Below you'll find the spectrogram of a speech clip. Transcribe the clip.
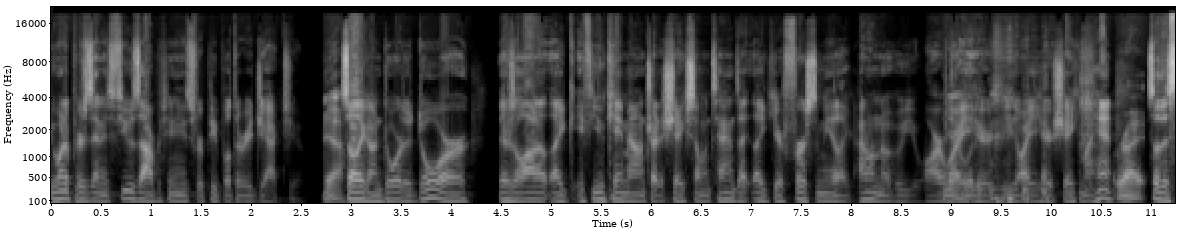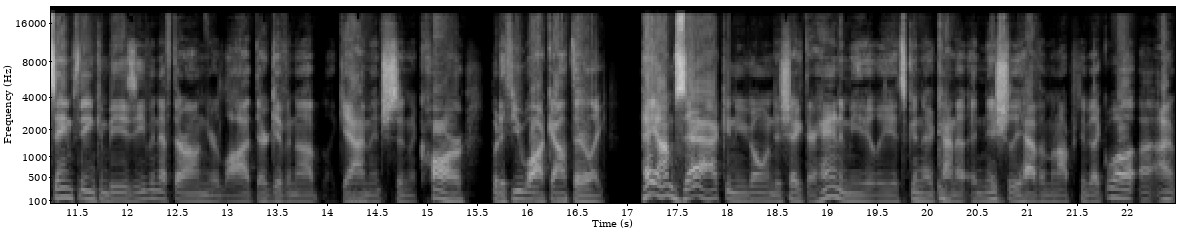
you want to present as few as opportunities for people to reject you. Yeah. So like on door to door, there's a lot of like if you came out and tried to shake someone's hand, that, like your first meal, like I don't know who you are. Why Yeah, are you here? You why are you here shaking my hand? Right. So the same thing can be is even if they're on your lot, they're giving up like, yeah, I'm interested in the car. But if you walk out there like, hey, I'm Zak, and you're going to shake their hand immediately, it's going to kind of initially have them an opportunity to be like, well, I, you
